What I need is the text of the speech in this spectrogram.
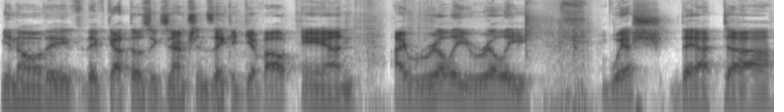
you know, they've they've got those exemptions they could give out, and I really, really wish that uh,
